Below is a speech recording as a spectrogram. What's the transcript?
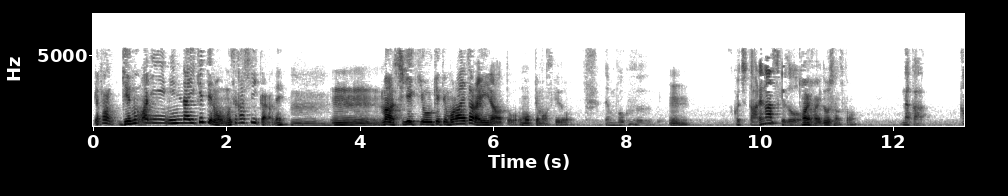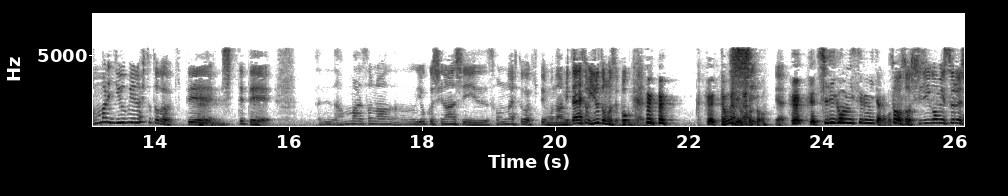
やっぱゲームマにみんな行けっていうのも難しいからね。うんうん、まあ刺激を受けてもらえたらいいなと思ってますけど。でも僕、うん。これちょっとあれなんですけど、はいはい、どうしたんですか？なんか、あんまり有名な人とかが来て、うん。知ってて、あんまりその、よく知らんし、そんな人が来てもな、みたいな人もいると思うんですよ、僕みたいに。どういうこいや、と尻込みするみたいなこと？そうそう、尻込みするし、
